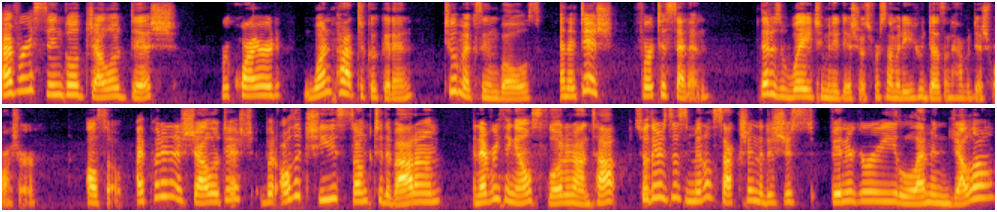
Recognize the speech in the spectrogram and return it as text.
every single jello dish required one pot to cook it in, two mixing bowls, and a dish for it to set in. That is way too many dishes for somebody who doesn't have a dishwasher. Also, I put in a shallow dish, but all the cheese sunk to the bottom and everything else floated on top. So there's this middle section that is just vinegary lemon jello.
